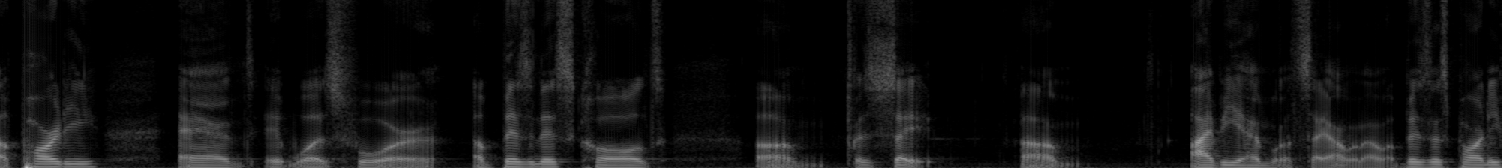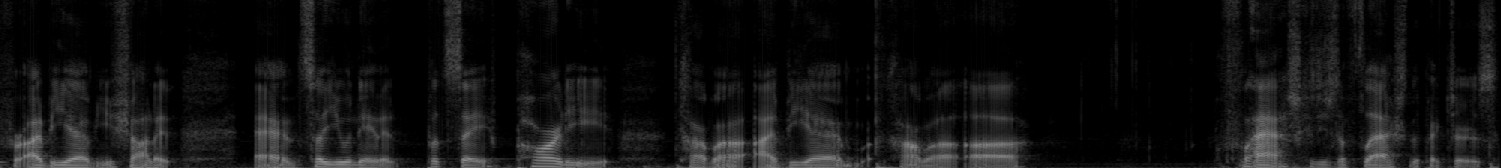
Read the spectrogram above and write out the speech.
a party, and it was for a business called, um, let's say, um, IBM. Let's say I don't know a business party for IBM. You shot it, and so you would name it. Let's say party, comma IBM, comma uh, flash because you use a flash in the pictures.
